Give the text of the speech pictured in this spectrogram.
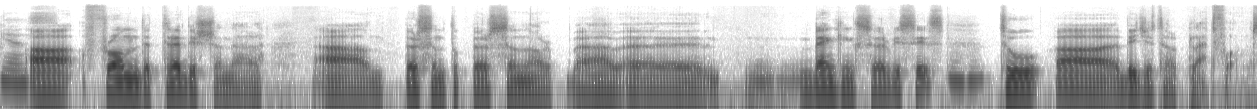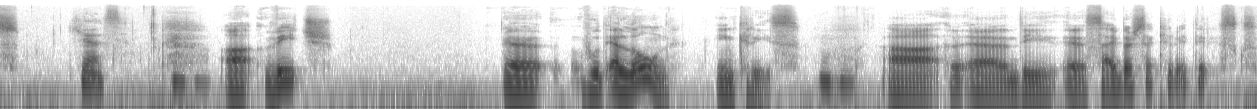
Yes. uh, from the traditional um, person-to-person or uh, uh, banking services to uh, digital platforms, yes. uh, which uh, would alone increase uh, uh, the uh, cybersecurity risks,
